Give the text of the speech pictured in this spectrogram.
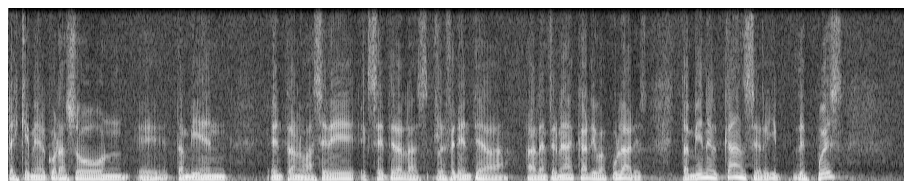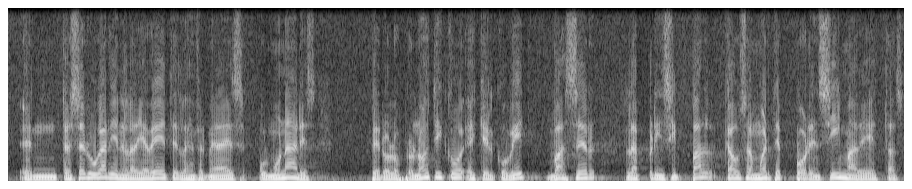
la isquemia del corazón, eh, también entran los ACV, etcétera, las referentes a, a las enfermedades cardiovasculares. También el cáncer y después, en tercer lugar, viene la diabetes, las enfermedades pulmonares pero los pronósticos es que el COVID va a ser la principal causa de muerte por encima de estas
